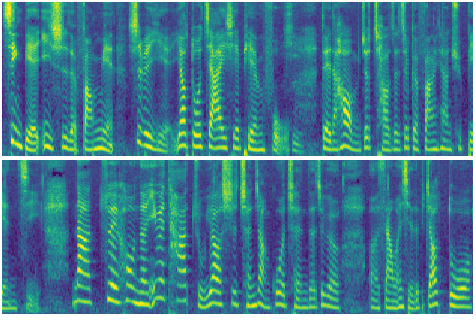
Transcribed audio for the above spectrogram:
性别意识的方面，是不是也要多加一些篇幅？是对，然后我们就朝着这个方向去编辑。那最后呢，因为它主要是成长过程的这个呃散文写的比较多，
